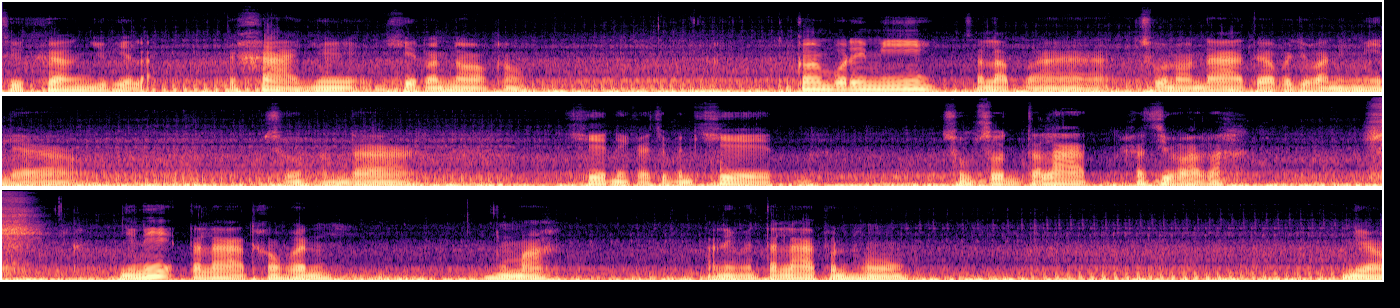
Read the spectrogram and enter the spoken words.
ซื้อเครื่องอยู่พี่ละ ไปขายอยู่เขตวันนอกเขาแต่ก่อนบ่ได้มีสำหรับชูนฮอนด้าแต่ว่าปัจจุบันนี้มีแล้วชูนฮอนด้าเขตนี้ก็จะเป็นเขตชุมชนตลาดคาสิว่าละอยู่นี่ตลาดของเพิ่นมา อันนี้เป็นตลาดพนโฮงเดี๋ยว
